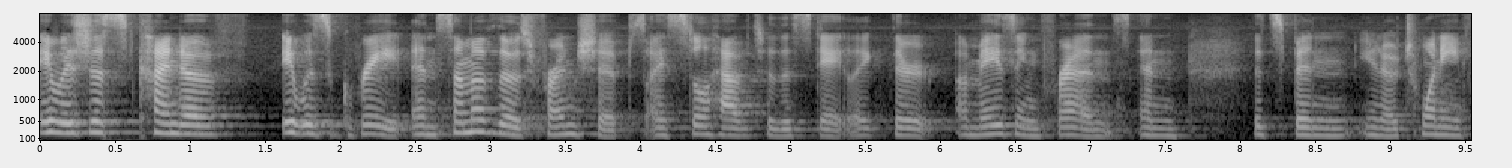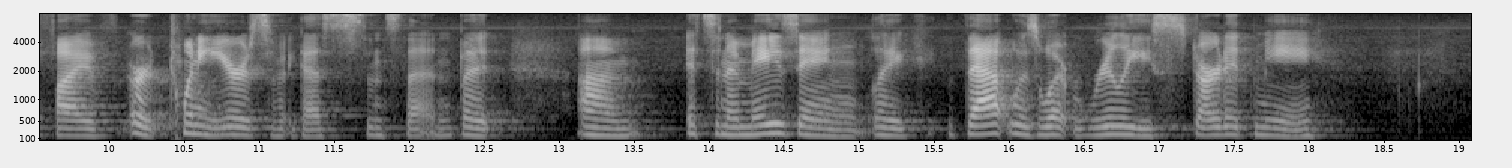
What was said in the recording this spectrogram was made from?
it was just kind of it was great. And some of those friendships i still have to this day like they're amazing friends. And it's been you know 25 or 20 years i guess since then. But um, it's an amazing like that was what really started me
